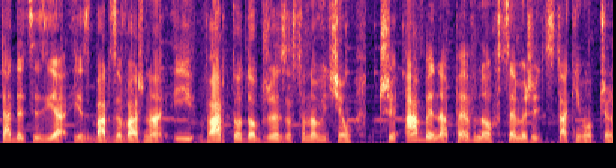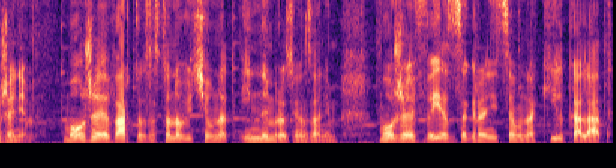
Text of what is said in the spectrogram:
Ta decyzja jest bardzo ważna i warto dobrze zastanowić się, czy aby na pewno chcemy żyć z takim obciążeniem. Może warto zastanowić się nad innym rozwiązaniem. Może wyjazd za granicę na kilka lat,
